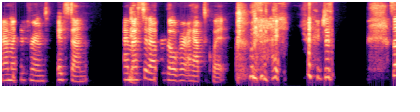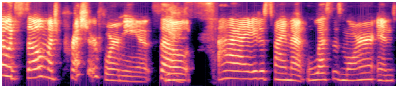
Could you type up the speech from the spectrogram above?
I'm like it's ruined it's done I yeah. messed it up it's over I have to quit I, I just so it's so much pressure for me so yes. I just find that less is more and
